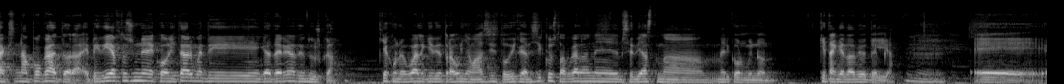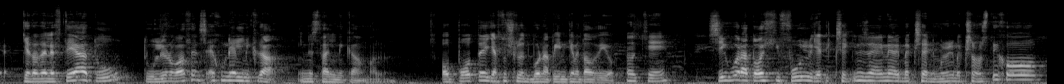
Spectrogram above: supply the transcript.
Εντάξει, να πω κάτι τώρα. Επειδή αυτός είναι κολλητάρι με την Κατερίνα την Ντούσκα και έχουν βάλει και δύο τραγούδια μαζί το 2020, τα βγάλανε σε διάστημα μερικών μηνών. Και ήταν και τα δύο τέλεια. Ε, και τα τελευταία του, του Leon of Athens, έχουν ελληνικά. Είναι στα ελληνικά, μάλλον. Οπότε γι' αυτό σου λέω ότι μπορεί να πήγαινε και με τα δύο. Οκ. Σίγουρα το όχι full γιατί ξεκίνησε είναι με ξένη μου, είναι με ξένο στίχο,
